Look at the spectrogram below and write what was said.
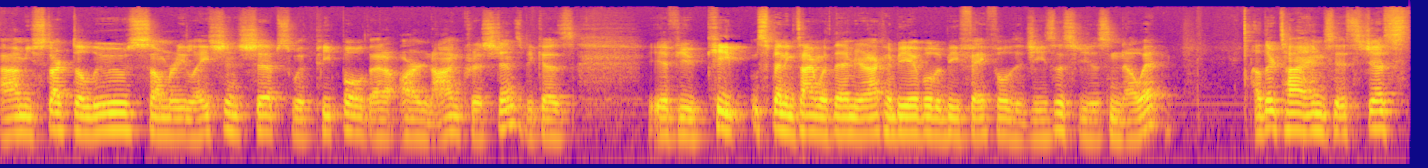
um, you start to lose some relationships with people that are non-Christians because if you keep spending time with them, you're not going to be able to be faithful to Jesus. You just know it. Other times, it's just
